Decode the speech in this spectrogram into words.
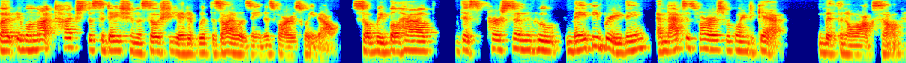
but it will not touch the sedation associated with the xylazine, as far as we know. So, we will have this person who may be breathing, and that's as far as we're going to get with the naloxone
